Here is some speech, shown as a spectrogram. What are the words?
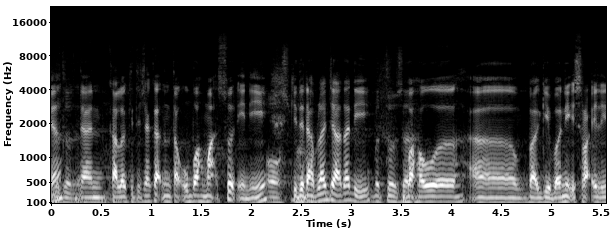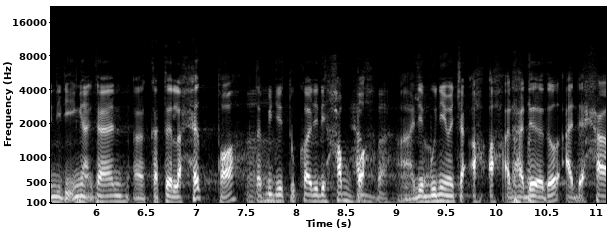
ya. Betul, dan kalau kita cakap tentang ubah maksud ini Oh, kita dah belajar tadi Betul, bahawa uh, bagi Bani Israel ini diingatkan uh, katalah hittah tapi dia tukar jadi habbah. Habbah, ha, dia bunyi macam ah ah ada ada tu ada ha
